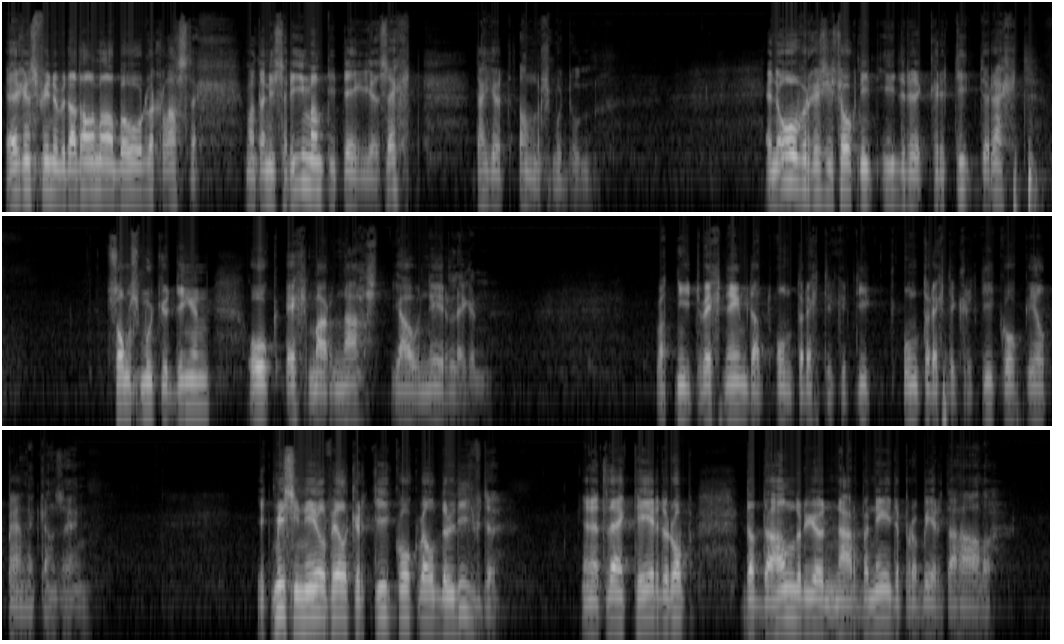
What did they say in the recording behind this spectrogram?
Ergens vinden we dat allemaal behoorlijk lastig, want dan is er iemand die tegen je zegt dat je het anders moet doen. En overigens is ook niet iedere kritiek terecht. Soms moet je dingen ook echt maar naast jou neerleggen. Wat niet wegneemt dat onterechte kritiek, onterechte kritiek ook heel pijnlijk kan zijn. Ik mis in heel veel kritiek ook wel de liefde. En het lijkt eerder op dat de ander je naar beneden probeert te halen,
